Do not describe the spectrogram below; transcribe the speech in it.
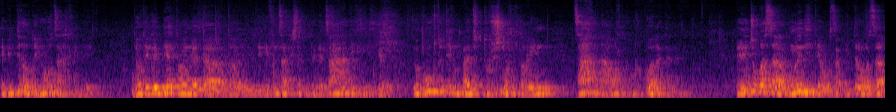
Тэгээд бид нар одоо юу заах юм бэ? Тэгээд одоо ингээд дээд тоо ингээд одоо дифференциал гişэд ингээд заагаад ирлээ гэхээр хүүхдүүдийн бодит төвшин болохоор энэ заах одоо авах хүрхгүй байгаа даа. Тэгээд энэ ч угаасаа өмнө нь хэлтэй угаасаа бид нар угаасаа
